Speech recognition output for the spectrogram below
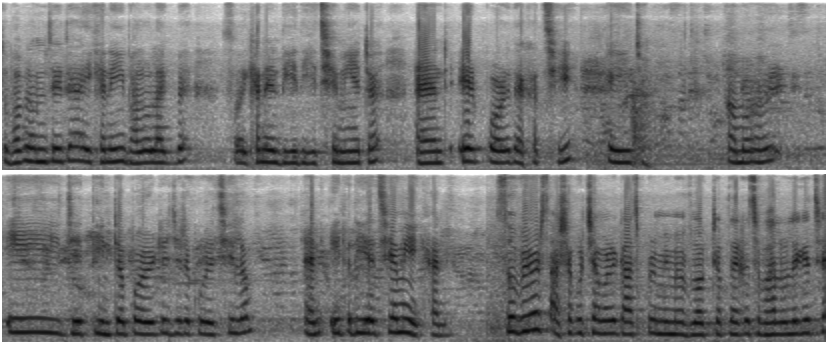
তো ভাবলাম যে এটা এখানেই ভালো লাগবে। সো এখানে দিয়ে দিয়েছি আমি এটা। অ্যান্ড এরপরে দেখাচ্ছি এই আমার এই যে তিনটা পয়েন্টে যেটা করেছিলাম অ্যান্ড এটা দিয়েছি আমি এখানে। সো ভিউয়ার্স আশা করছি আমার গাছপ্রেমী ব্লগটা আপনার কাছে ভালো লেগেছে।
